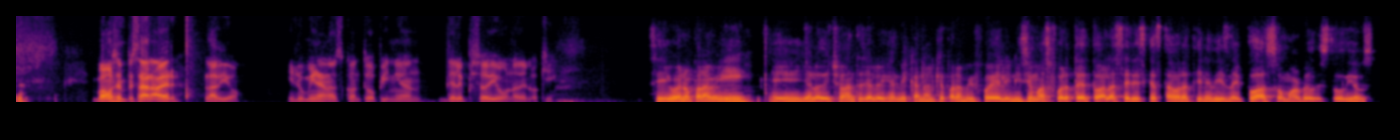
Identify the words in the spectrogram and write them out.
vamos a empezar. A ver, Flavio, ilumínanos con tu opinión del episodio 1 de Loki. Sí, bueno, para mí, eh, ya lo he dicho antes, ya lo dije en mi canal, que para mí fue el inicio más fuerte de todas las series que hasta ahora tiene Disney Plus o Marvel Studios.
